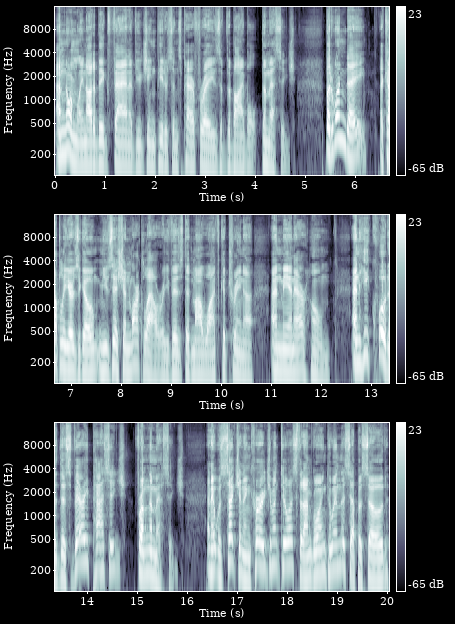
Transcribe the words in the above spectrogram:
I'm normally not a big fan of Eugene Peterson's paraphrase of the Bible, The Message. But one day, a couple of years ago, musician Mark Lowry visited my wife Katrina and me in our home, and he quoted this very passage from The Message. And it was such an encouragement to us that I'm going to end this episode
